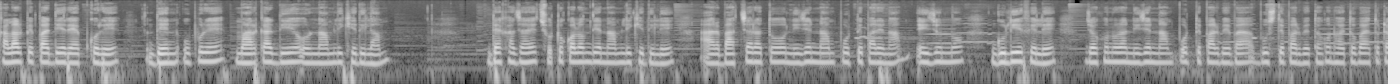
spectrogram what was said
কালার পেপার দিয়ে র্যাপ করে, দেন উপরে মার্কার দিয়ে ওর নাম লিখে দিলাম। দেখা যায় ছোট কলম দিয়ে নাম লিখে দিলে আর বাচ্চারা তো নিজের নাম পড়তে পারে না, এই জন্য গুলিয়ে ফেলে। যখন ওরা নিজের নাম পড়তে পারবে বা বুঝতে পারবে, তখন হয়তো বা এতটা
